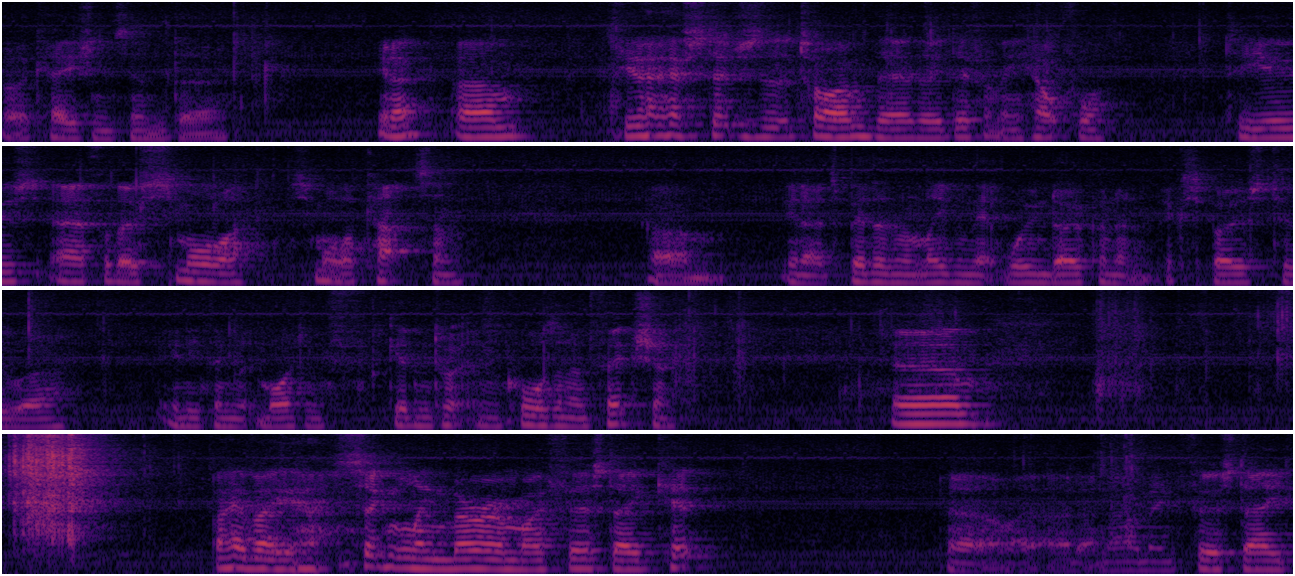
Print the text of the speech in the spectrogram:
of occasions. And uh, you know, um, if you don't have stitches at the time, they're they're definitely helpful to use uh, for those smaller smaller cuts and um, you know it's better than leaving that wound open and exposed to uh, anything that might get into it and cause an infection. Um, I have a signalling mirror in my first aid kit. Uh, I, I, don't know, I mean first aid,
